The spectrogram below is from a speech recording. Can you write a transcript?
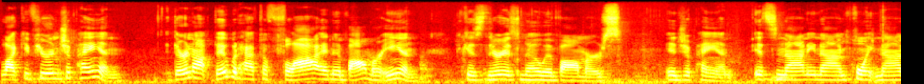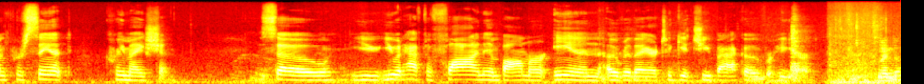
Like if you're in Japan, they're not, they would have to fly an embalmer in because there is no embalmers in Japan. It's 99.9% cremation. So you, you would have to fly an embalmer in over there to get you back over here. Linda.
